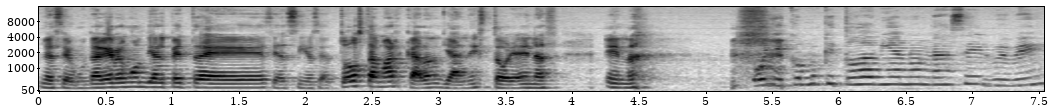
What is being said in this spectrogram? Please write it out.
la Segunda Guerra Mundial P3 y así, o sea, todo está marcado ya en la historia, en las... En la- Oye, ¿cómo que todavía no nace el bebé?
